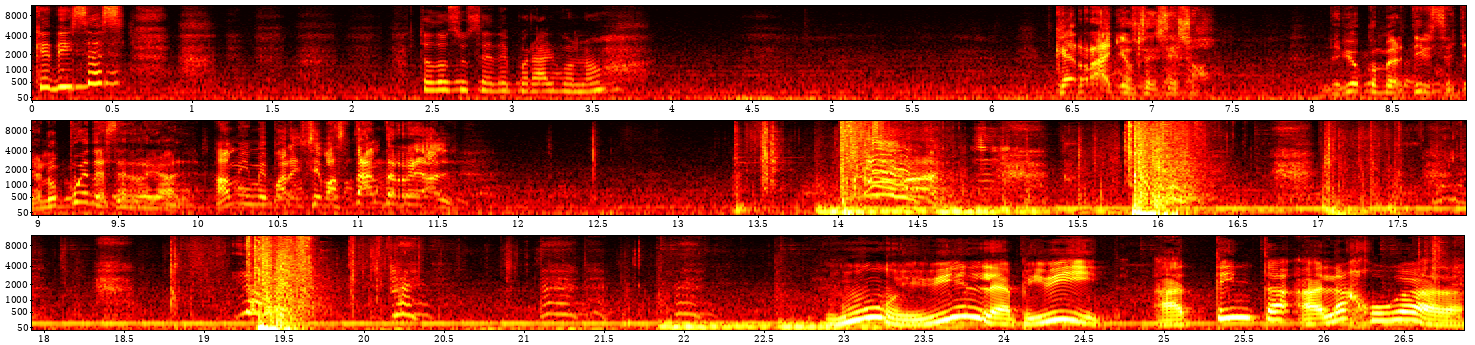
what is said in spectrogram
¿Qué dices? Todo sucede por algo, ¿no? ¿Qué rayos es eso? Debió convertirse, ya no puede ser real. A mí me parece bastante real. Muy bien la pibita. Atenta a la jugada.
